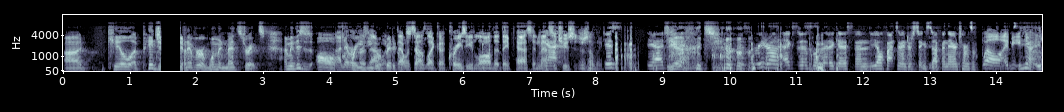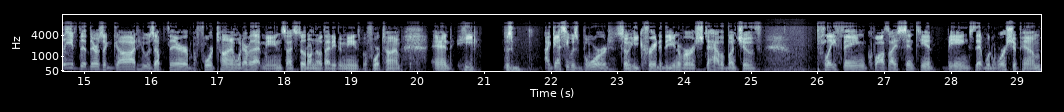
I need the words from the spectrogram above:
uh, kill a pigeon. Whenever a woman menstruates. I mean, this is all I never heard crazy that one. rabbinical That one sounds like a crazy law that they passed in Yeah. Massachusetts or something. Just yeah, just, yeah, it's just read around Exodus, Leviticus, and you'll find some interesting stuff in there in terms of. Well, I mean, if Yeah, you believe that there's a God who was up there before time, whatever that means, I still don't know what that even means before time, and he was, I guess he was bored, so he created the universe to have a bunch of plaything, quasi sentient beings that would worship him.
